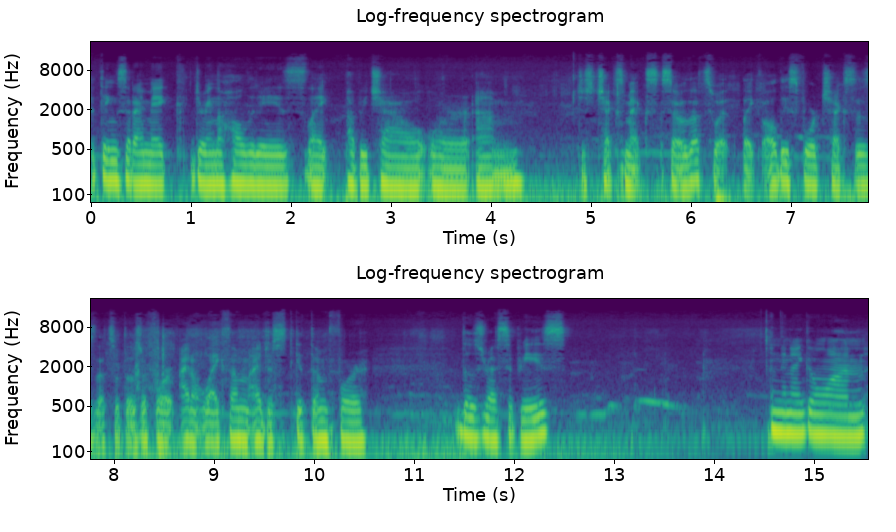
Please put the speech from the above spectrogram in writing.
things that I make during the holidays, like puppy chow or um, just Chex Mix. So that's what like all these four Chexes, that's what those are for. I don't like them. I just get them for those recipes. And then I go on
